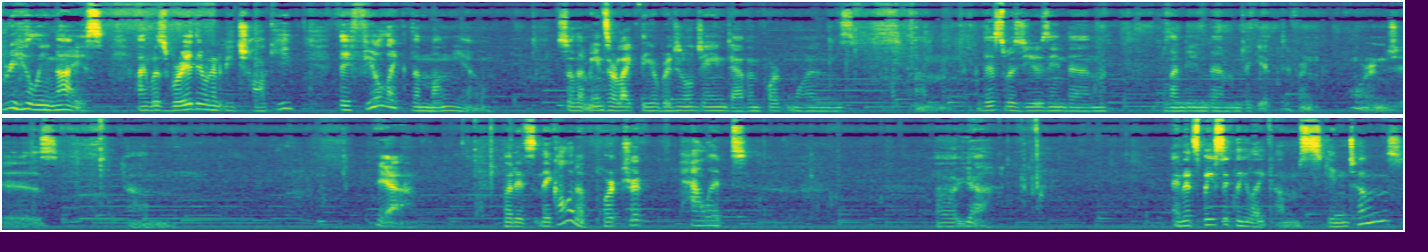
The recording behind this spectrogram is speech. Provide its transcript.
really nice. I was worried they were gonna be chalky. They feel like the Mungyo. So that means they're like the original Jane Davenport ones. Um, this was using them, blending them to get different oranges. Um, yeah, but it's they call it a portrait palette. Uh, yeah. And it's basically like um, skin tones.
